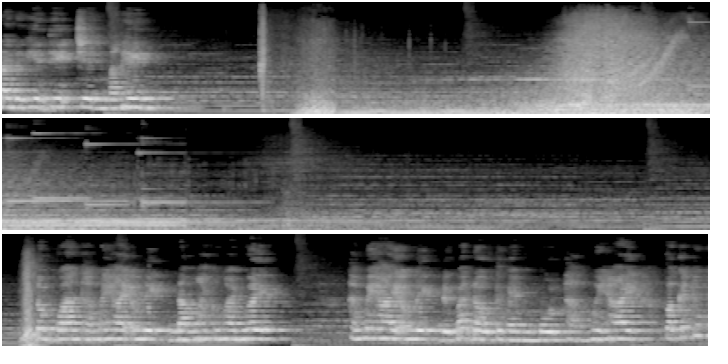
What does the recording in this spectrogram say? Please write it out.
đang được hiển thị trên màn hình. Tổng quan tháng 12 âm lịch năm 2020 Tháng 12 âm lịch được bắt đầu từ ngày 1 tháng 12 và kết thúc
